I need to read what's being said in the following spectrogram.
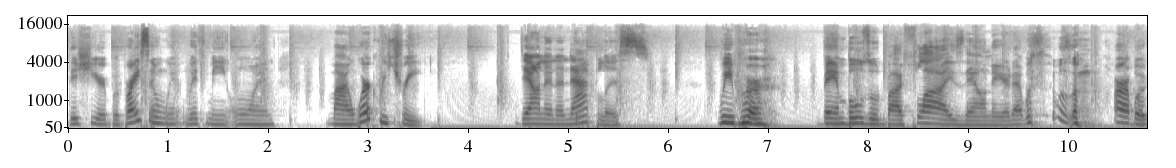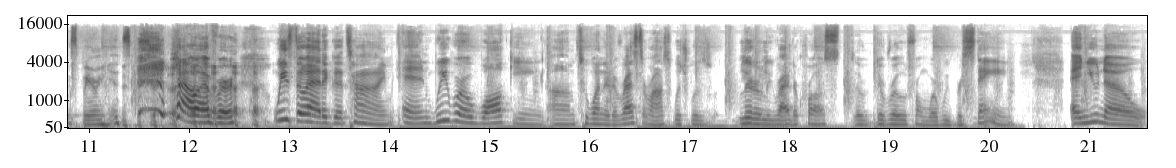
this year, but Bryson went with me on my work retreat down in Annapolis. We were bamboozled by flies down there. That was it was a horrible experience. However, we still had a good time, and we were walking um, to one of the restaurants, which was literally right across the, the road from where we were staying. And you know,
